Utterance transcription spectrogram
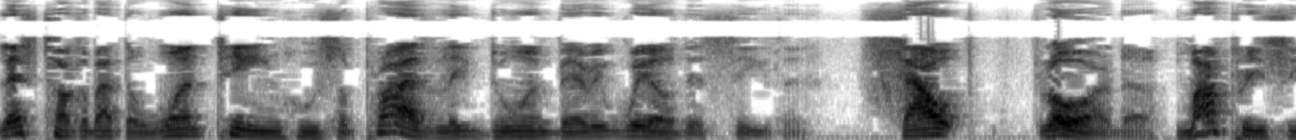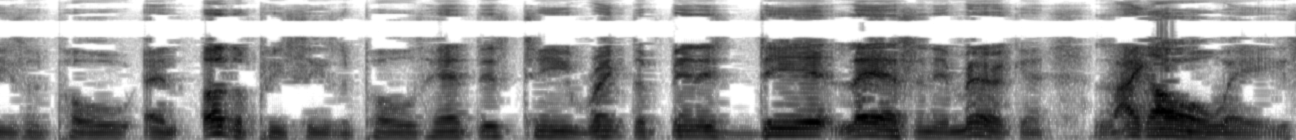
let's talk about the one team who's surprisingly doing very well this season. South Florida. My preseason poll and other preseason polls had this team ranked to finish dead last in the American, like always.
